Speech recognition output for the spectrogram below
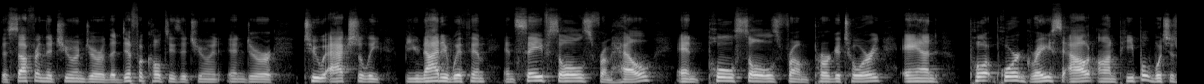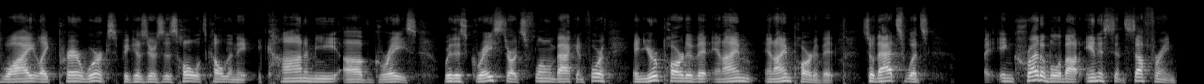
the suffering that you endure, the difficulties that you endure, to actually be united with Him and save souls from hell and pull souls from purgatory and pour, pour grace out on people, which is why like prayer works because there's this whole, it's called an economy of grace where this grace starts flowing back and forth and you're part of it and I'm, and I'm part of it. So that's what's incredible about innocent suffering.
